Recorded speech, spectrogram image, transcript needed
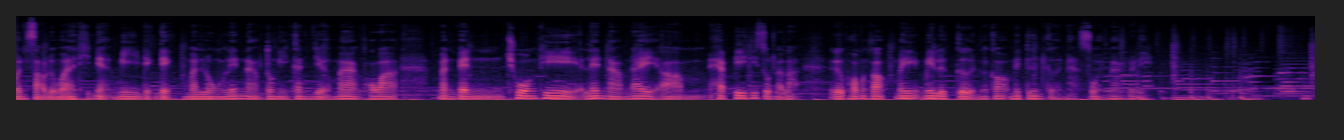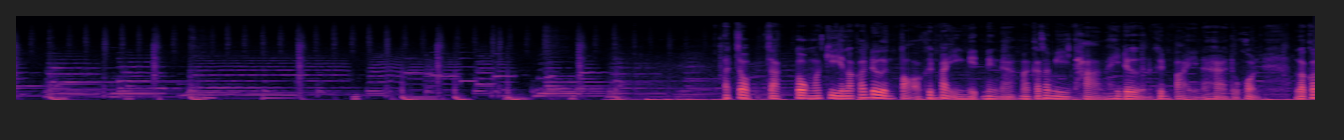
วันเสาร์หรือวันอาทิตย์เนี่ยมีเด็กๆมาลงเล่นน้ำตรงนี้กันเยอะมาก เพราะว่ามันเป็นช่วงที่เล่นน้ำได้แฮปปี้ที่สุดแล้วล่ะเออเพราะมันก็ไม่ไม่ลึกเกินแล้วก็ไม่ตื้นเกินนะสวยมากด้วยดิ จบจากตรงเมื่อกี้แล้วก็เดินต่อขึ้นไปอีกนิดนึงนะมันก็จะมีทางให้เดินขึ้นไปนะฮะทุกคนแล้วก็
